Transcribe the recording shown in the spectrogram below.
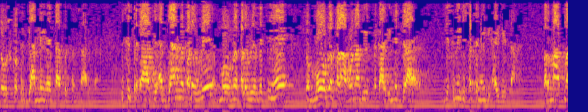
तो उसको फिर ज्ञान नहीं रहता कुछ संसार का। इसी प्रकार से अज्ञान में पड़े हुए, मोह में पड़े हुए व्यक्ति हैं तो मोह में पड़ा होना भी एक प्रकार की निद्रा है, जिसमें कि सत्य नहीं दिखाई देता। परमात्मा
